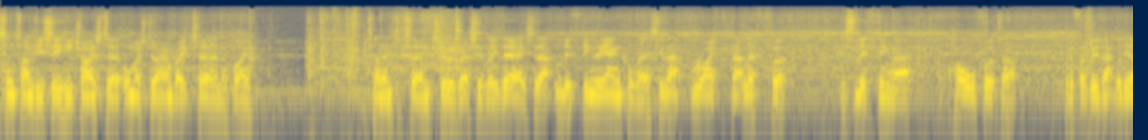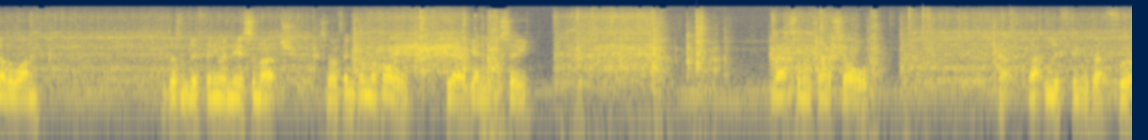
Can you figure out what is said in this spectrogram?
Sometimes you see he tries to almost do a handbrake turn if I tell him to turn too aggressively there see that lifting the ankle there see that right that left foot it's lifting that whole foot up but if I do that with the other one it doesn't lift anywhere near so much. So I think on the whole yeah again you can see that's what I'm trying to solve. That, that lifting of that foot.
